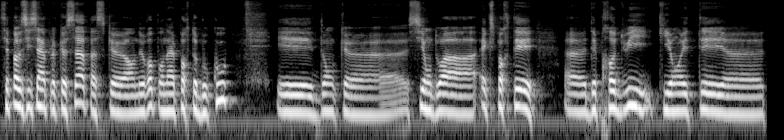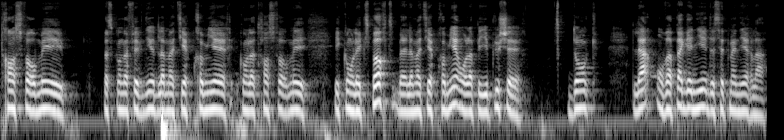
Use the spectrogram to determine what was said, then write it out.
c'est pas aussi simple que ça parce qu'en Europe on importe beaucoup et donc si on doit exporter euh, des produits qui ont été euh, transformés parce qu'on a fait venir de la matière première, qu'on l'a transformée et qu'on l'exporte, ben la matière première on l'a payée plus cher. Donc là on ne va pas gagner de cette manière-là.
